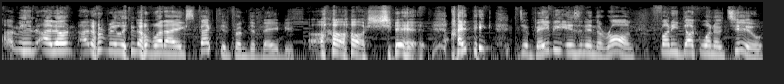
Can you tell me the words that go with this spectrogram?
I mean, I don't I don't really know what I expected from DaBaby. Oh shit. I think DaBaby isn't in the wrong. Funny Duck 102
